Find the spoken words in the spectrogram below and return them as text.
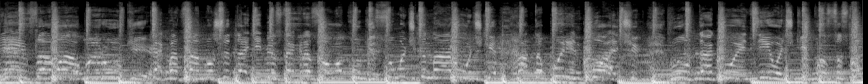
Я им сломал бы руки. Как пацан может одеть без кроссовок куки? Сумочка на ручке, оттопырен пальчик. Вот такой девочки, просто сладкий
